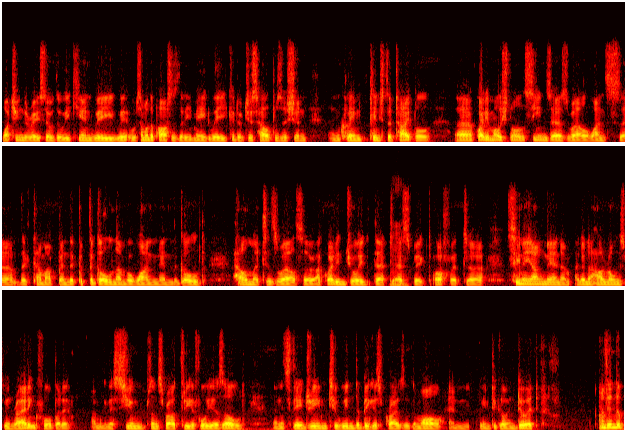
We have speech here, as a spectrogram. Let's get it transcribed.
watching the race over the weekend. Where, he, where some of the passes that he made, where he could have just held position and claimed clinched the title uh, quite emotional scenes as well. Once um, they've come up and they put the gold number one and the gold helmet as well. So I quite enjoyed that mm. aspect of it. Uh, seeing a young man, um, I don't know how long he's been riding for, but I, I'm going to assume since about three or four years old. And it's their dream to win the biggest prize of them all and for him to go and do it. And then the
